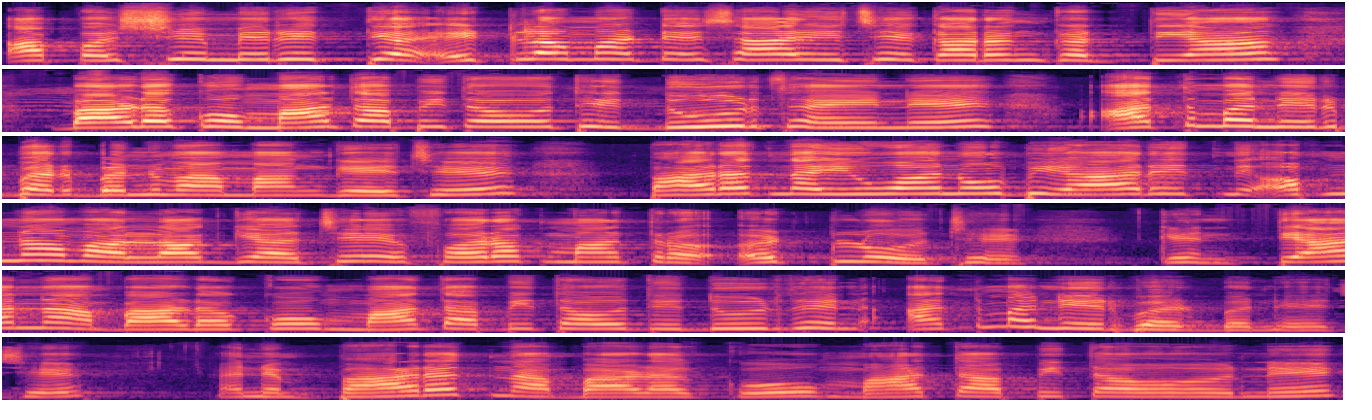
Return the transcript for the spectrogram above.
આ પશ્ચિમી રીત એટલા માટે સારી છે કારણ કે ત્યાં બાળકો માતા પિતાઓથી દૂર થઈને આત્મનિર્ભર બનવા માંગે છે. ભારતના યુવાનો બી આ રીતની અપનાવવા લાગ્યા છે. ફરક માત્ર એટલો છે કે ત્યાંના બાળકો માતા પિતાઓથી દૂર થઈને આત્મનિર્ભર બને છે અને ભારતના બાળકો માતા પિતાઓને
